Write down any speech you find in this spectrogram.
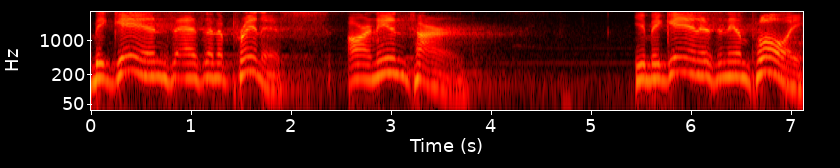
begins as an apprentice or an intern. You begin as an employee.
